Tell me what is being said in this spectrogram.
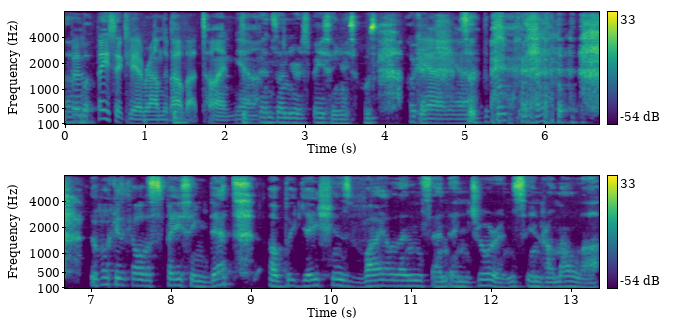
uh, but, but, basically around about that time. Yeah, depends on your spacing, I suppose. Okay, yeah, yeah. So the book the book is called "Spacing Debt, Obligations, Violence, and Endurance in Ramallah."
